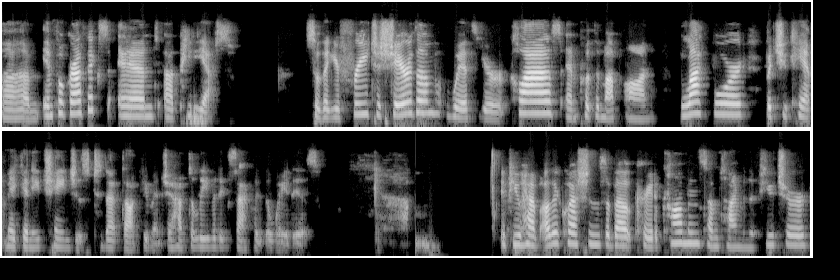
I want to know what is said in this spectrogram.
um, infographics, and uh, PDFs so that you're free to share them with your class and put them up on Blackboard, but you can't make any changes to that document. You have to leave it exactly the way it is. If you have other questions about Creative Commons sometime in the future,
